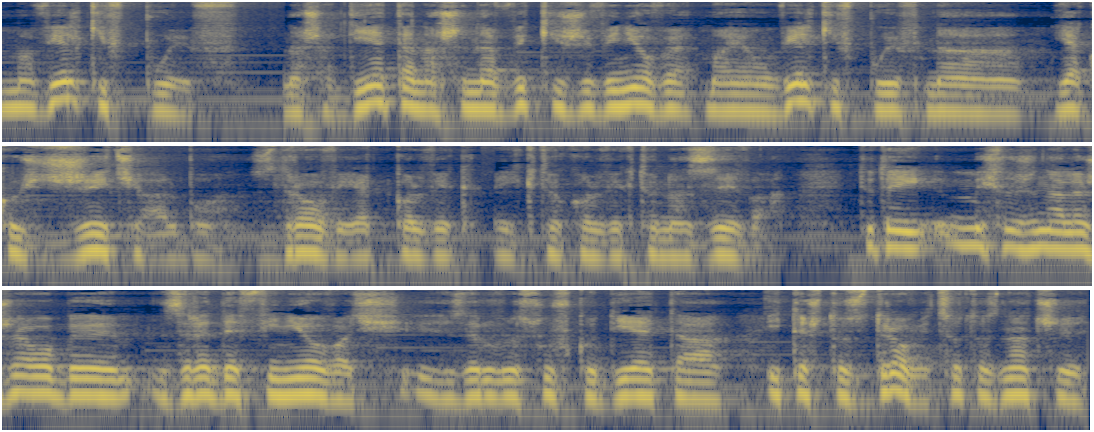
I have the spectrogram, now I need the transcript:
ma wielki wpływ Nasza dieta, nasze nawyki żywieniowe mają wielki wpływ na jakość życia albo zdrowie, jakkolwiek i ktokolwiek to nazywa. Tutaj myślę, że należałoby zredefiniować y, zarówno słówko dieta i też to zdrowie. Co to znaczy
